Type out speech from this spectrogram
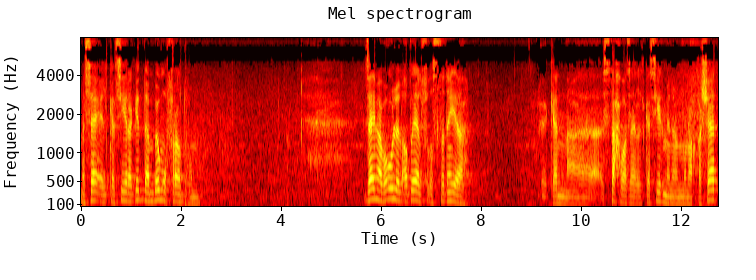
مسائل كثيرة جدا بمفردهم. زي ما بقول القضية الفلسطينية كان آه، استحوذ الكثير من المناقشات.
